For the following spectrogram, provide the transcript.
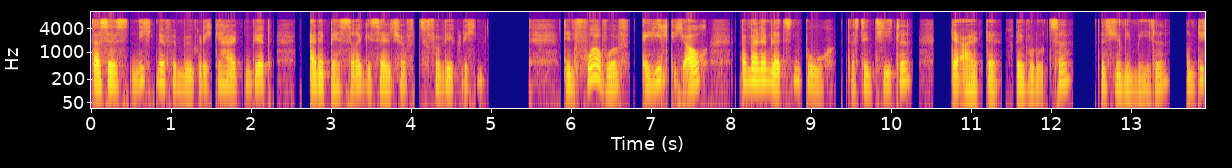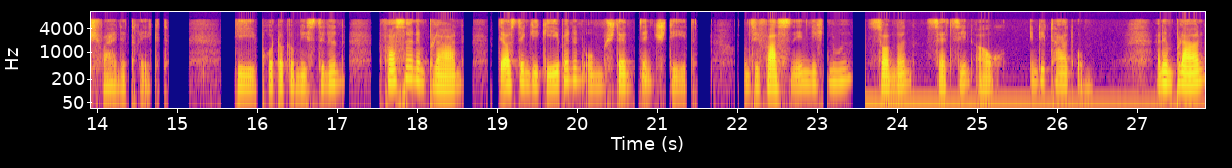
dass es nicht mehr für möglich gehalten wird, eine bessere Gesellschaft zu verwirklichen? Den Vorwurf erhielt ich auch bei meinem letzten Buch, das den Titel der alte Revoluzer, das junge Mädel und die Schweine trägt. Die Protagonistinnen fassen einen Plan, der aus den gegebenen Umständen entsteht, und sie fassen ihn nicht nur, sondern setzen ihn auch in die Tat um. Einen Plan,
